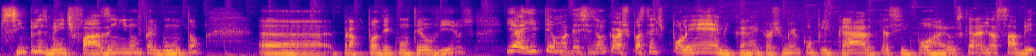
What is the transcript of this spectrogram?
simplesmente fazem e não perguntam. Uh, para poder conter o vírus. E aí tem uma decisão que eu acho bastante polêmica, né? Que eu acho meio complicado, porque assim, porra, os caras já sabiam,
